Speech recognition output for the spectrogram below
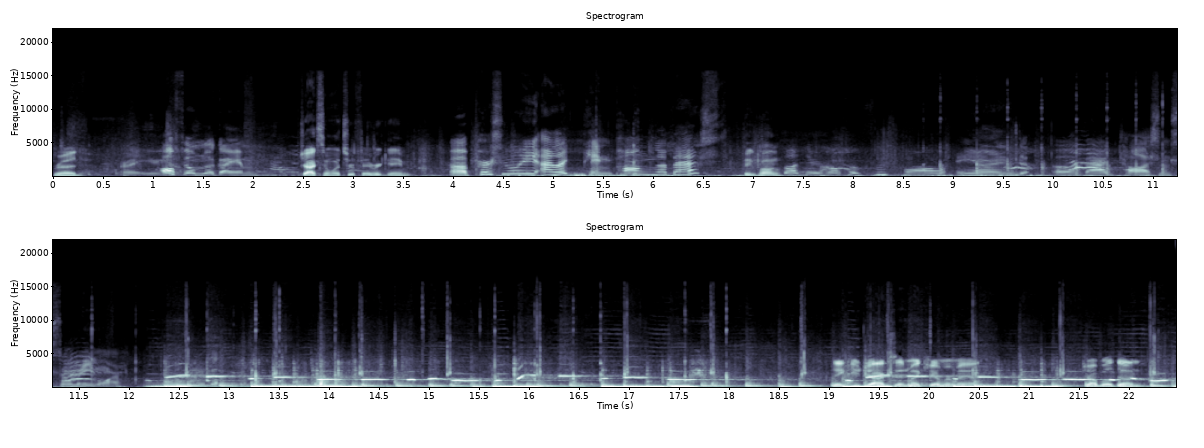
Red. Alright, here I'll go. film the game. Jackson, what's your favorite game? Uh, personally, I like ping pong the best. Ping pong? But there's also foosball and uh, bag toss and so many more. Thank you, Jackson, my cameraman. Job well done.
